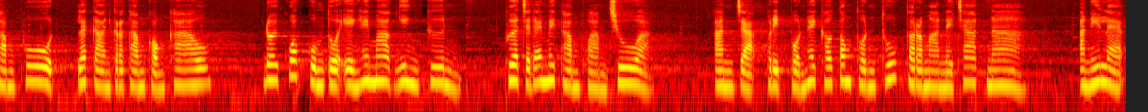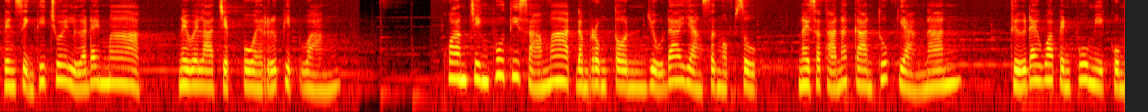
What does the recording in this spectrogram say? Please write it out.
คำพูดและการกระทำของเขา โดยควบคุมตัวเองให้มากยิ่งขึ้น เพื่อจะได้ไม่ทำความชั่ว อันจะผลิตผลให้เขาต้องทนทุกข์ทรมานในชาติหน้า อันนี้แหละเป็นสิ่งที่ช่วยเหลือได้มาก ในเวลาเจ็บป่วยหรือผิดหวัง ความจริงผู้ที่สามารถดำรงตนอยู่ได้อย่างสงบสุข ในสถานการณ์ทุกอย่างนั้น ถือได้ว่าเป็นผู้มีขุม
